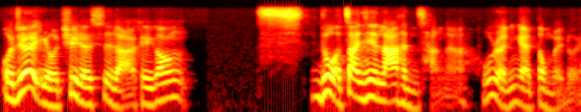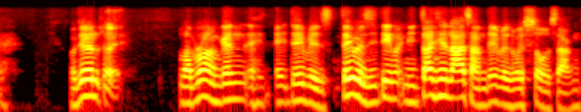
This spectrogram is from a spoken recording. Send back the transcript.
我觉得有趣的是啦，可以讲，如果战线拉很长啊，湖人应该动不对。我觉得对，LeBron 跟哎哎 Davis，Davis 一定会，你战线拉长，Davis 会受伤，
